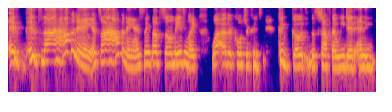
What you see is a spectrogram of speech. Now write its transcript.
it, it's not happening it's not happening i just think that's so amazing like what other culture could could go through the stuff that we did and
